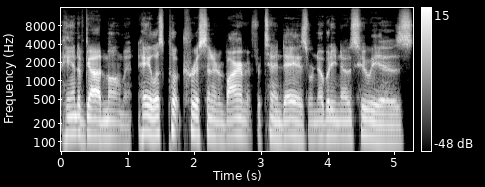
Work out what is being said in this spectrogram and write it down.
hand of God moment. Hey, let's put Chris in an environment for 10 days where nobody knows who he is.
